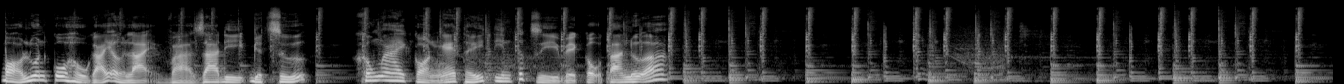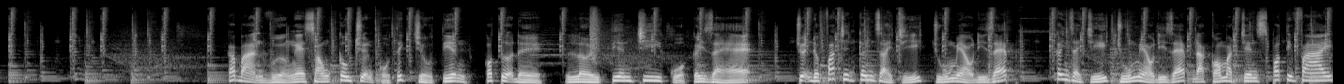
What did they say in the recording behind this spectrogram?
bỏ luôn cô hầu gái ở lại và ra đi biệt xứ. Không ai còn nghe thấy tin tức gì về cậu ta nữa. Các bạn vừa nghe xong câu chuyện cổ tích Triều Tiên có tựa đề Lời tiên tri của cây rẻ. Chuyện được phát trên kênh giải trí Chú Mèo Đi Dép. Kênh giải trí Chú Mèo Đi Dép đã có mặt trên Spotify,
